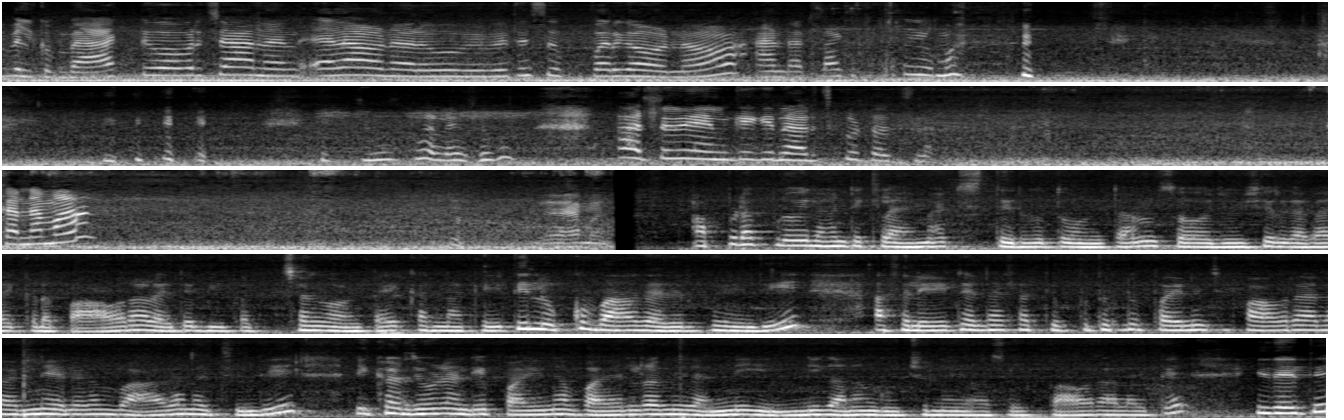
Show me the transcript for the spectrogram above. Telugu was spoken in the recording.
Welcome back to our channel. ఎలా ఉన్నారు? మేమైతే సూపర్గా ఉన్నాం. అండ్ అట్లా చూసుకోలేదు. అట్లనే వెనకకి నడుచుకుంటూ వచ్చిన. కన్నమ్మా? అప్పుడప్పుడు ఇలాంటి క్లైమాక్స్ తిరుగుతూ ఉంటాం. సో చూసారు కదా ఇక్కడ పావురాలు అయితే బీపచ్చంగా ఉంటాయి. కానీ నాకైతే లుక్ బాగా అదిరిపోయింది. అసలు ఏంటంటే అట్లా తిప్పుతుంటూ పైనుంచి పావురాలు అన్నీ వెళ్ళడం బాగా నచ్చింది. ఇక్కడ చూడండి పైన వైర్ల మీద అన్నీ ఎన్ని ఘనం కూర్చున్నాయో అసలు పావురాలు అయితే. ఇదైతే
